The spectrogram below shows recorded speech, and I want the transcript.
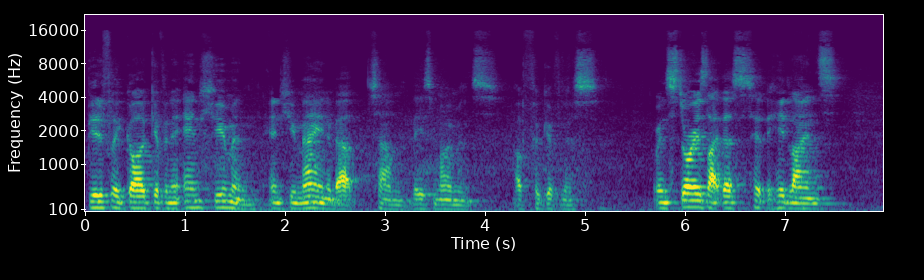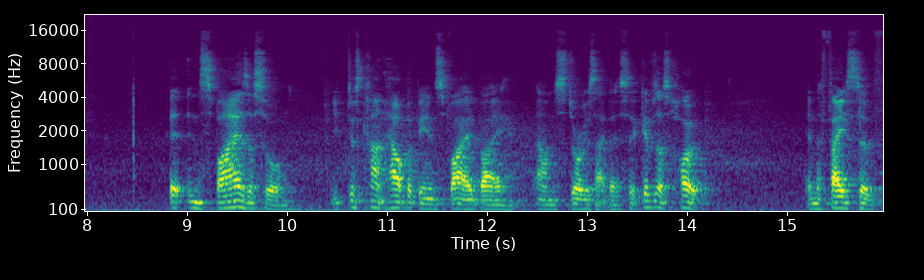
beautifully God given and human and humane about um, these moments of forgiveness when stories like this hit the headlines, it inspires us all. You just can't help but be inspired by um, stories like this. It gives us hope in the face of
